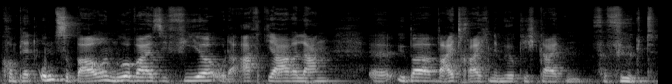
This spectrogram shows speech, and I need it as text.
komplett umzubauen, nur weil sie vier oder acht Jahre lang äh, über weitreichende Möglichkeiten verfügt.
